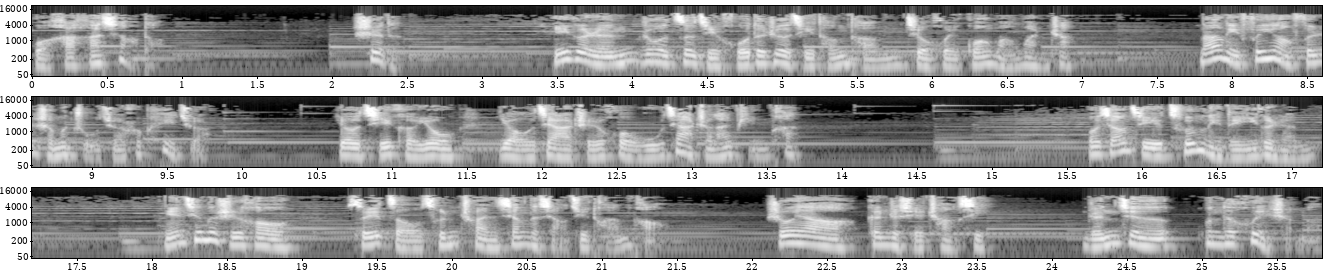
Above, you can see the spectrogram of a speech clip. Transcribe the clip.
我哈哈笑道：“是的，一个人若自己活得热气腾腾，就会光芒万丈，哪里非要分什么主角和配角？又岂可用有价值或无价值来评判？”我想起村里的一个人，年轻的时候随走村串乡的小剧团跑。说要跟着学唱戏，人家问他会什么，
